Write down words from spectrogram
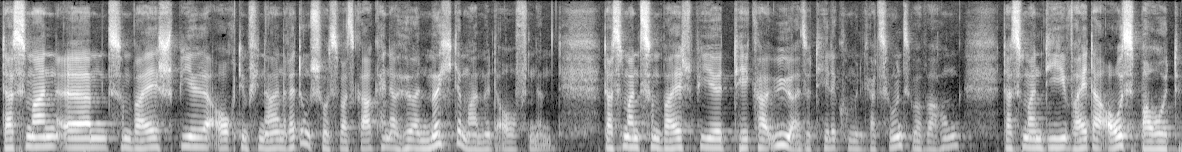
Dass man ähm, zum Beispiel auch den finalen Rettungsschuss, was gar keiner hören möchte, mal mit aufnimmt. Dass man zum Beispiel TKÜ, also Telekommunikationsüberwachung, dass man die weiter ausbaut.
